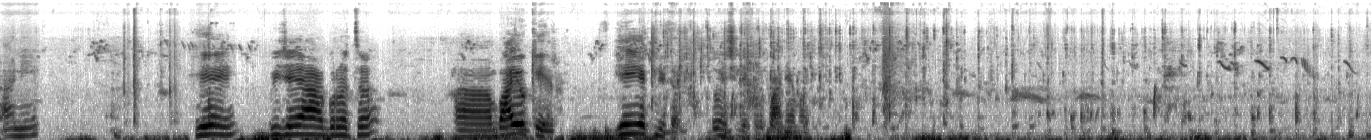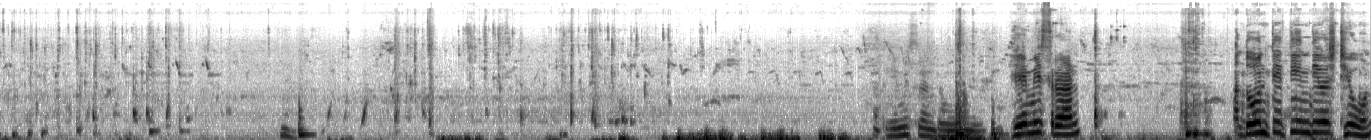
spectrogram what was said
आणि हे विजया अग्रोचं बायोकेअर हे एक लिटर दोनशे लिटर पाण्यामध्ये. हे मिश्रण हे मिश्रण दोन ते तीन दिवस ठेवून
